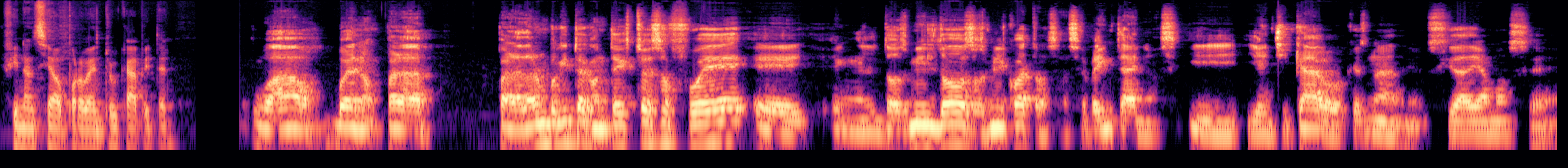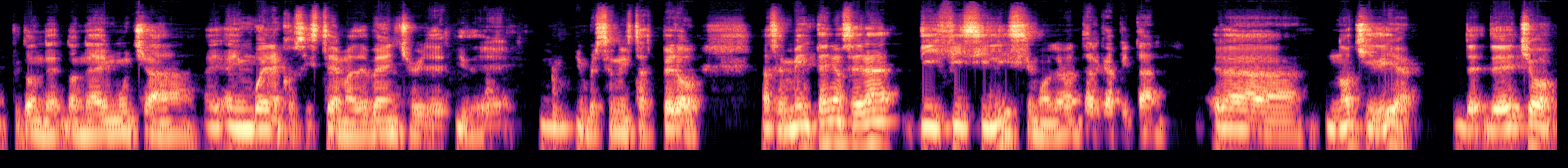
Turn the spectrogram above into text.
financiado por Venture Capital. Wow, bueno, para para dar un poquito de contexto, eso fue eh, en el 2002, 2004, hace 20 años, y, en Chicago, que es una ciudad, digamos, eh, donde, donde hay, mucha, hay, un buen ecosistema de venture y de, inversionistas, pero hace 20 años era dificilísimo levantar capital, era noche y día. De, hecho,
